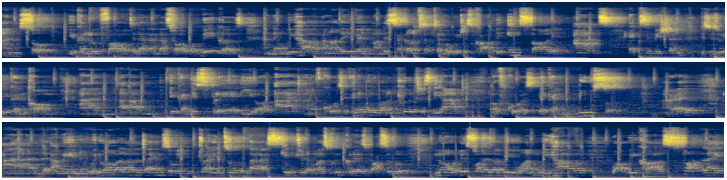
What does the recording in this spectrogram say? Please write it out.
and so you can look forward to that, and that's for our bakers. And then we have another event on the 2nd of September, which is called the Install the Arts Exhibition. This is where you can come and um, you can display your art, and of course, if anybody want to purchase the art, of course, they can do so. All right, and I mean, we don't have a lot of time, so we're trying to uh, skim through them as quickly as possible. No, this one is a big one. We have what we call Spotlight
